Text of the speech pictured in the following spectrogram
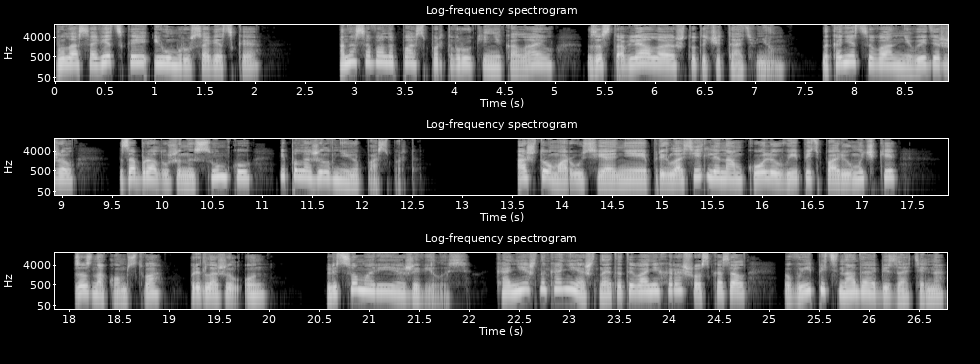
Была советская и умру советская». Она совала паспорт в руки Николаю, заставляла что-то читать в нем. Наконец Иван не выдержал, забрал у жены сумку и положил в нее паспорт. «А что, Марусья, не пригласить ли нам Колю выпить по рюмочке за знакомство?» — предложил он. Лицо Марии оживилось. «Конечно, конечно, этот Иване хорошо сказал. Выпить надо обязательно.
